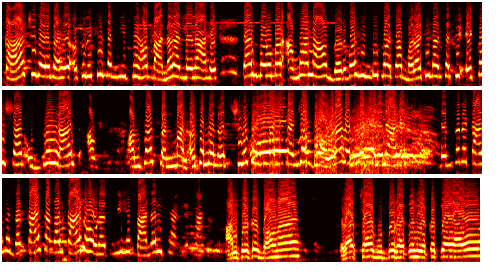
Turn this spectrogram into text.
काळाची गरज आहे असं देखील त्यांनी इथे हा बॅनर आणलेला आहे. त्याचबरोबर आम्हाला गर्व हिंदुत्वाचा मराठी माणसाची एकच शान उद्धव राज आमचा सन्मान असं म्हणत शिवसैनिकांनी त्यांच्या भावना व्यक्त केलेल्या आहेत. नेमकं ते काय म्हणतात काय सांगाल काय भावना तुम्ही हे बॅनर इथे आणले काय आमची एकच भावना आहे राजसाहेब उद्धव ठाकरेंनी एकत्र यावं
